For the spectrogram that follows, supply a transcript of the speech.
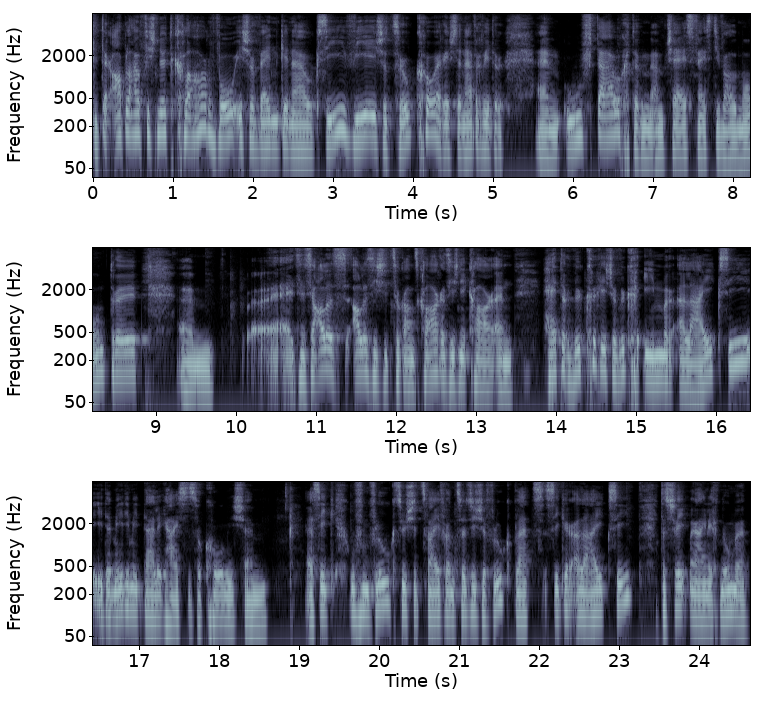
der Ablauf ist nicht klar. Wo ist er wenn genau gewesen? Wie ist er zurückgekommen? Er ist dann einfach wieder ähm, auftaucht am, am Jazzfestival Montreux. Ähm, äh, das alles, alles ist nicht so ganz klar. Es ist nicht klar, ähm, hat er wirklich, ist er wirklich immer allein gewesen? In der Medienmitteilung heisst es so komisch, ähm, er sei auf dem Flug zwischen zwei französischen Flugplätzen sei er allein gewesen. Das schreibt man eigentlich nur,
